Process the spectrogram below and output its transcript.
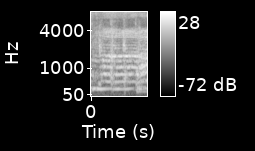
mama.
